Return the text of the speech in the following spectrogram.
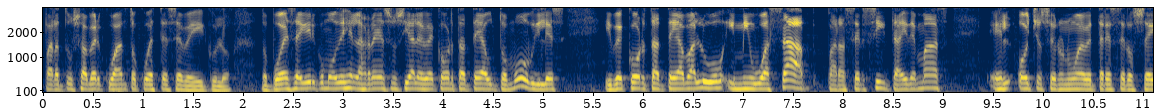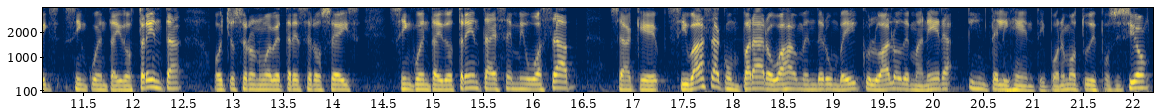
para tú saber cuánto cuesta ese vehículo. Nos puedes seguir, como dije, en las redes sociales, ve Córtate Automóviles y ve Córtate Avalúo y mi WhatsApp para hacer cita y demás, el 809-306-5230, 809-306-5230, ese es mi WhatsApp. O sea que si vas a comprar o vas a vender un vehículo, hazlo de manera inteligente y ponemos a tu disposición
